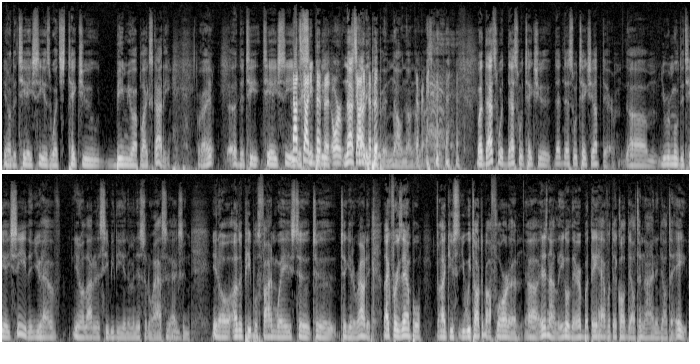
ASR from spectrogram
You know, the THC is what takes you beam you up like Scotty, right? Uh, the T- THC, Not CBD Pippen or not Scottie Scottie Pippen? No, no, no, Pippen. But that's what that's what takes you that that's what takes you up there. Um, you remove the THC, then you have you know a lot of the CBD and the medicinal aspects, and you know other people find ways to to to get around it. Like for example, like you, we talked about Florida, uh, it is not legal there, but they have what they call Delta Nine and Delta Eight.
